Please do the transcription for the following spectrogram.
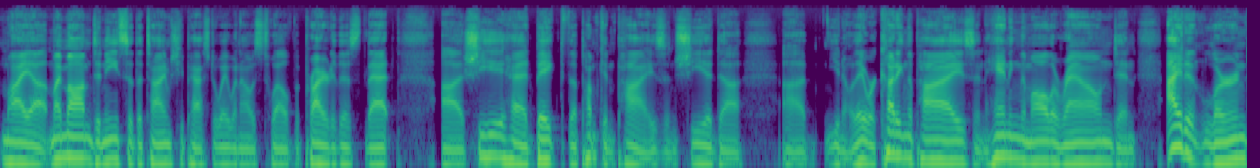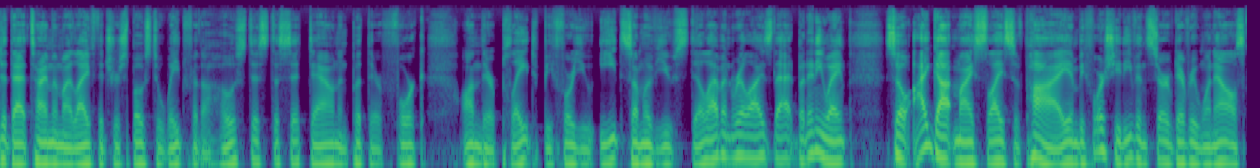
my uh, my mom Denise at the time she passed away when I was twelve, but prior to this, that uh, she had baked the pumpkin pies, and she had. Uh, uh, you know, they were cutting the pies and handing them all around. And I hadn't learned at that time in my life that you're supposed to wait for the hostess to sit down and put their fork on their plate before you eat. Some of you still haven't realized that. But anyway, so I got my slice of pie, and before she'd even served everyone else,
